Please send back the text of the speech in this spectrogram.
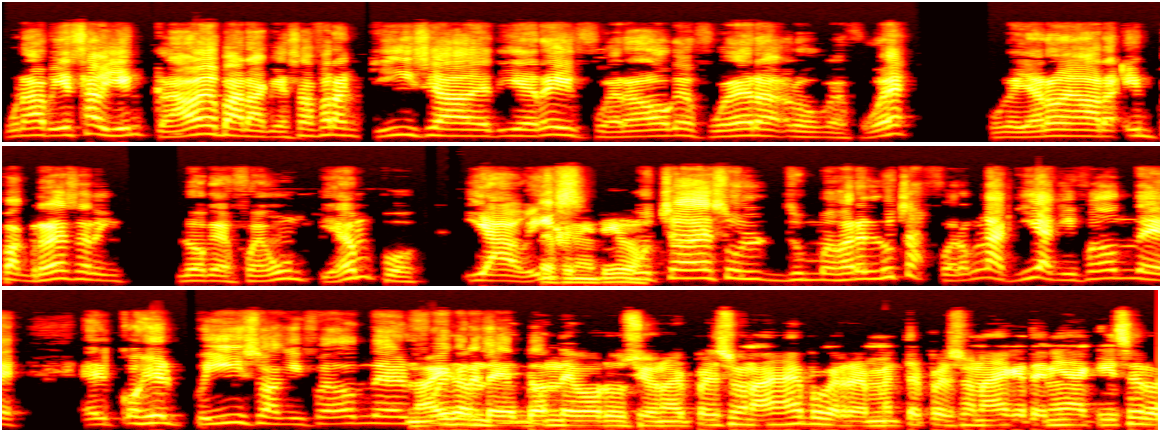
una pieza bien clave para que esa franquicia de TNA fuera lo que fuera, lo que fue, porque ya no es ahora Impact Wrestling, lo que fue en un tiempo. Y Avis, Definitivo. muchas de sus, sus mejores luchas fueron aquí, aquí fue donde él cogió el piso, aquí fue donde él no fue hay donde, creciendo. donde evolucionó el personaje, porque realmente el personaje que tenía aquí se lo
